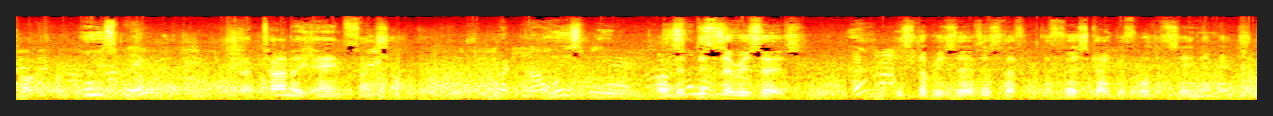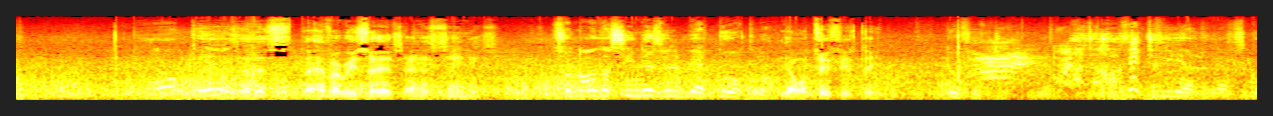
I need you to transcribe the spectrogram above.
Who is playing? Tarneit and Sunshine. But now who is playing? Oh, this, the, this is the reserves. Huh? This is the reserves. This is the, the first game before the senior match. Okay. So this, they have a reserves and a seniors. So now the seniors will be at 2 o'clock? Yeah, or 2.50. 2.50. Let's go.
